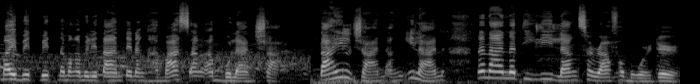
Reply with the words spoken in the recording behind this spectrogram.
may bitbit na mga militante ng Hamas ang ambulansya. Dahil dyan, ang ilan nananatili lang sa Rafah border.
